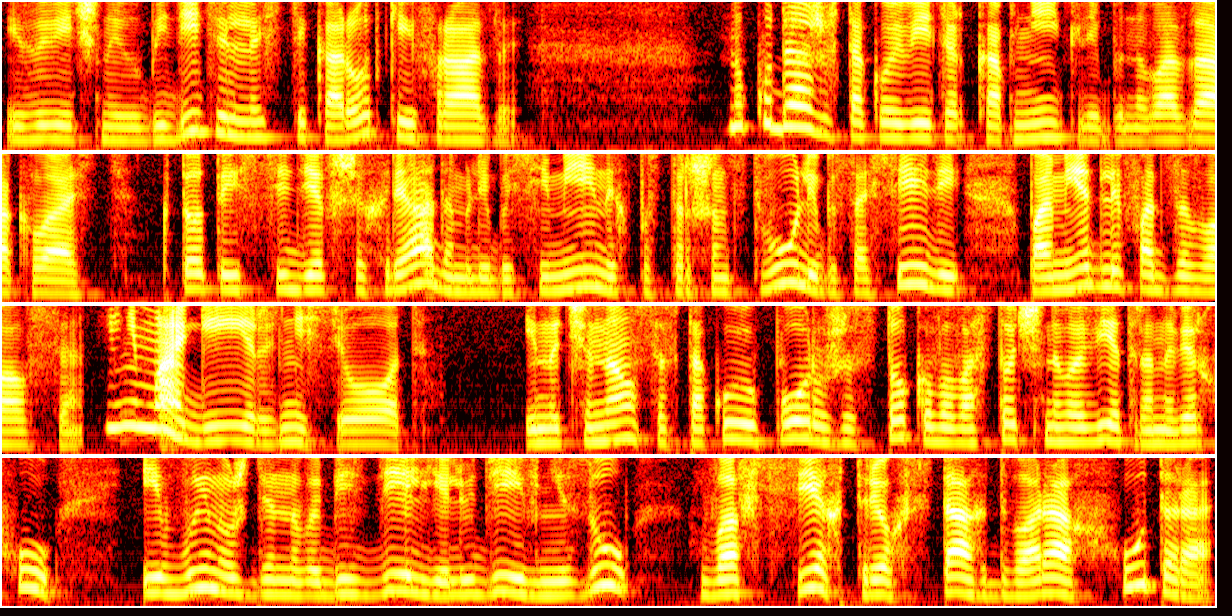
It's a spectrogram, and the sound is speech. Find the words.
извечной убедительности, короткие фразы. Ну куда же в такой ветер копнить, либо на ваза класть? Кто-то из сидевших рядом, либо семейных по старшинству, либо соседей, помедлив, отзывался. «И не моги, разнесет» и начинался в такую пору жестокого восточного ветра наверху и вынужденного безделья людей внизу, во всех трехстах дворах хутора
